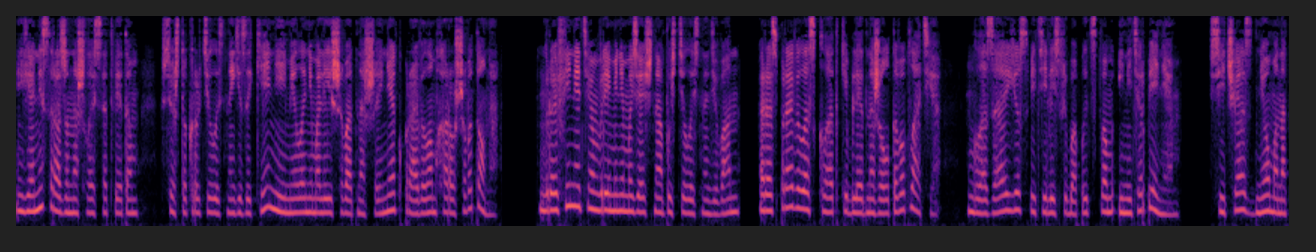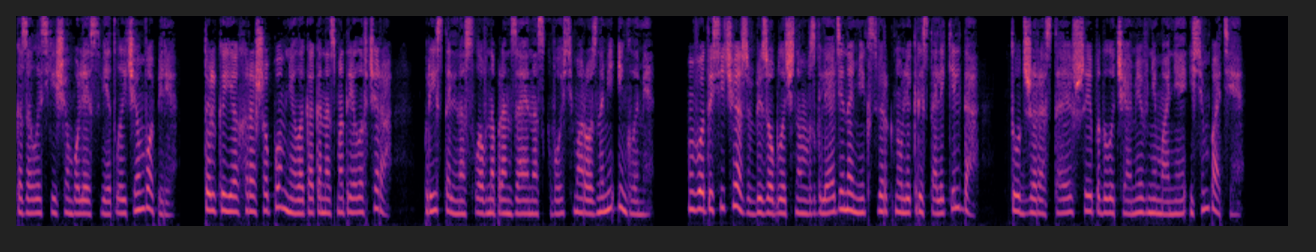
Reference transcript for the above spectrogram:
Я не сразу нашлась с ответом. Все, что крутилось на языке, не имело ни малейшего отношения к правилам хорошего тона. Графиня тем временем изящно опустилась на диван, расправила складки бледно желтого платья. Глаза ее светились любопытством и нетерпением. Сейчас днем она казалась еще более светлой, чем в опере. Только я хорошо помнила, как она смотрела вчера, пристально, словно пронзая насквозь морозными иглами. Вот и сейчас в безоблачном взгляде на миг сверкнули кристаллики льда, тут же растаявшие под лучами внимания и симпатии.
